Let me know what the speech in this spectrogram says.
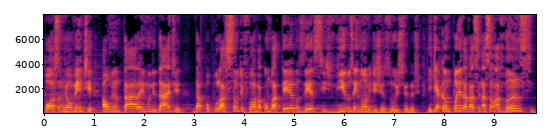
possam realmente aumentar a imunidade da população de forma a combatermos esses vírus em nome de Jesus, Senhor Deus, e que a campanha da vacinação avance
